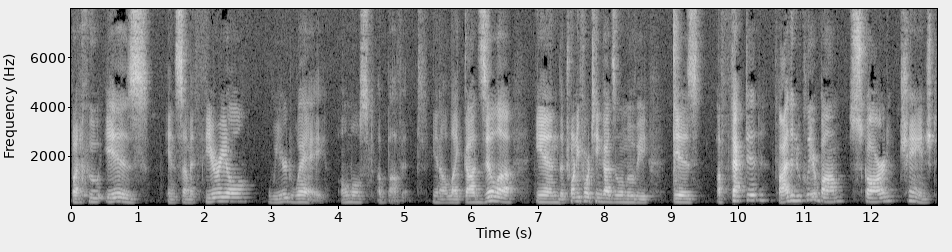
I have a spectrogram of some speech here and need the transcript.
but who is in some ethereal, weird way almost above it. You know, like Godzilla in the 2014 Godzilla movie is affected by the nuclear bomb, scarred, changed,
